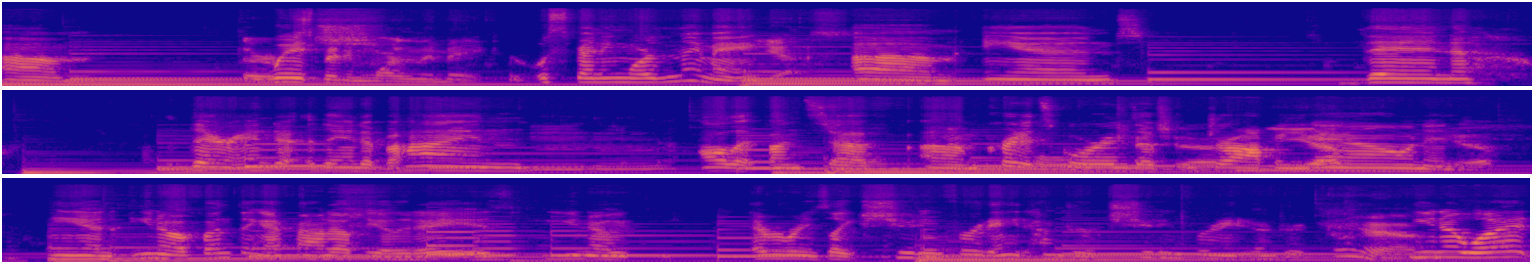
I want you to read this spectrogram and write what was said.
Um, They're Which- spending more than they make. spending more than they make. Yes. um, and then they're end up, they end up behind hmm all that fun stuff. Um, credit score ends up up. dropping Yep. down, and Yep. and you know a fun thing I found out the other day is you know everybody's like shooting for an 800, shooting for an 800. Oh, yeah. You know what?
